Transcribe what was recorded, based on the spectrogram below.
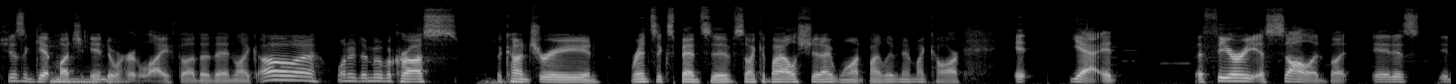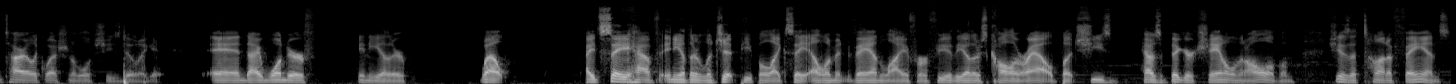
she doesn't get much into her life other than like, "Oh, I wanted to move across the country and rent's expensive, so I could buy all the shit I want by living in my car." It, yeah, it. The theory is solid, but it is entirely questionable if she's doing it. And I wonder if any other, well, I'd say have any other legit people like say Element Van Life or a few of the others call her out, but she's has a bigger channel than all of them. She has a ton of fans.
